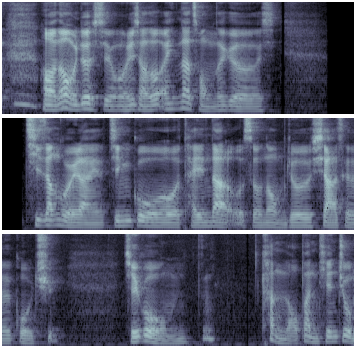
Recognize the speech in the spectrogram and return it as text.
好，那我们就想，我就想说，哎，那从那个七张回来，经过台电大楼的时候，那我们就下车过去。结果我们看老半天，就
